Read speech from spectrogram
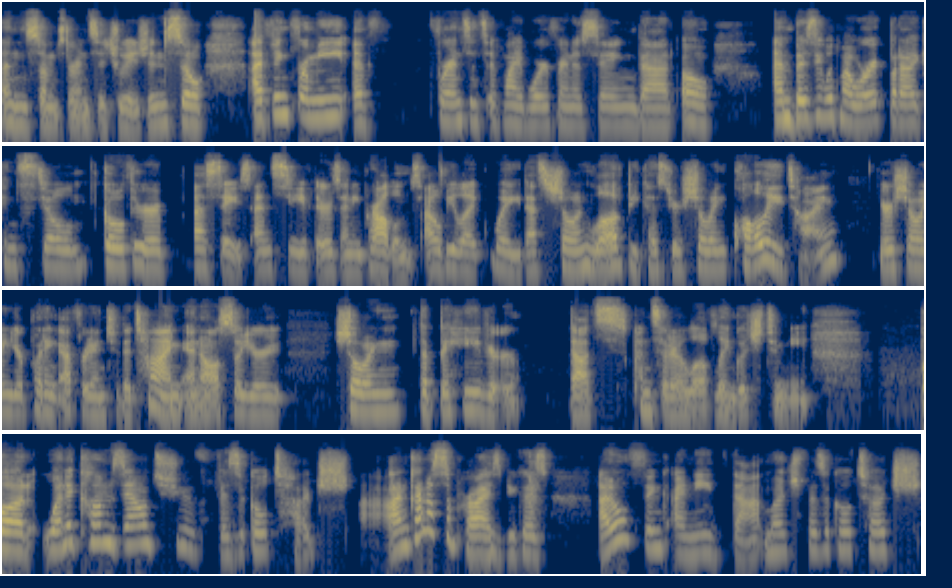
in some certain situations. So I think for me, if for instance, if my boyfriend is saying that, oh, I'm busy with my work, but I can still go through essays and see if there's any problems, I'll be like, wait, that's showing love because you're showing quality time. You're showing you're putting effort into the time, and also you're showing the behavior that's considered love language to me. But when it comes down to physical touch, I'm kind of surprised because I don't think I need that much physical touch.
